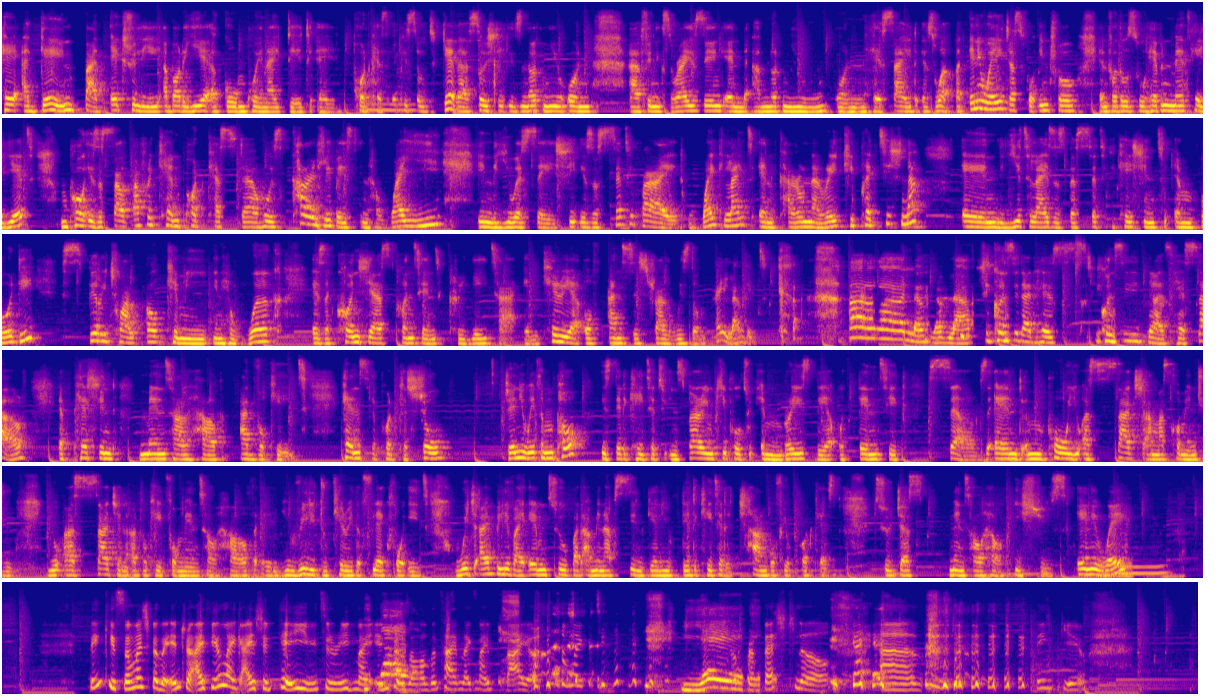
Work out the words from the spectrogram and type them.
her again. But actually, about a year ago, Mpho and I did a podcast episode together. So, she is not new on uh, Phoenix Rising, and I'm not new on her side as well. But anyway, just for intro and for those who haven't met her yet, Mpho is a South African podcaster who is currently based in Hawaii in the USA. She is a certified white light and Karuna Reiki practitioner and utilizes the certification to embody spiritual alchemy in her work as a conscious content creator and carrier of ancestral wisdom. I love it. ah, love, love, love. She considered she considers herself a passionate mental health advocate. Hence, her podcast show, Journey with Mpho, is dedicated to inspiring people to embrace their authentic selves. And um, Mpho, you are such, I must commend you, you are such an advocate for mental health and you really do carry the flag for it, which I believe I am too. But I mean, I've seen, girl, you've dedicated a chunk of your podcast to just mental health issues. Anyway, Mm. Thank you so much for the intro. I feel like I should pay you to read my intros all the time, like my bio. I'm like yay. professional. Um, thank you.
